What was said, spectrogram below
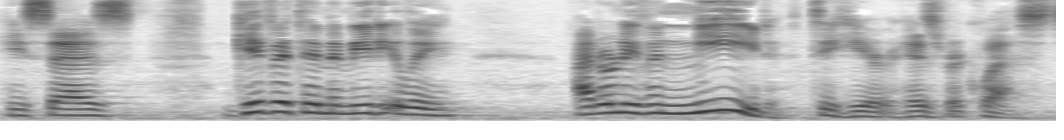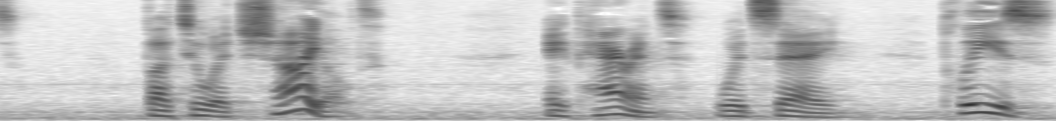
he says, Give it to him immediately. I don't even need to hear his request. But to a child, a parent would say, Please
